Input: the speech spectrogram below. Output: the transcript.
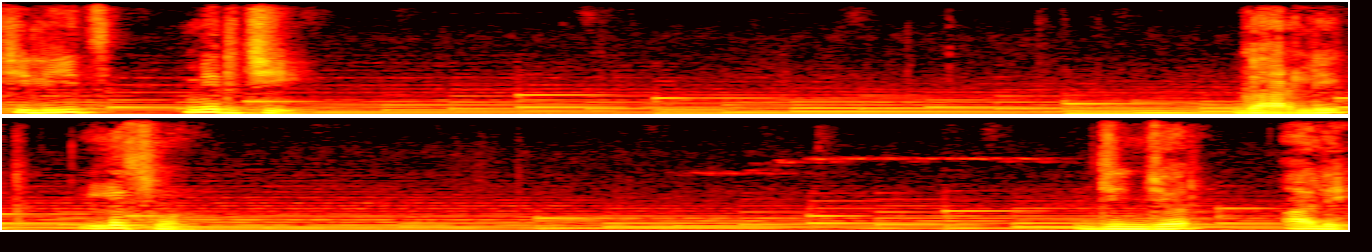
चिलीज मिरची. गार्लिक लसूण. जिंजर आले.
